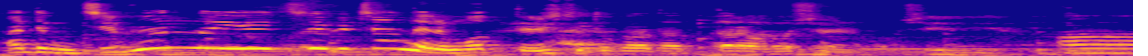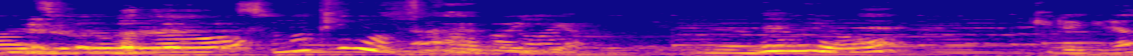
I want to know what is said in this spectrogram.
あ、でも自分の YouTube チャンネル持ってる人とかだったら面白いのかもしれない。あー自分の？その機能使えばいいや。何を？キラキラ？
